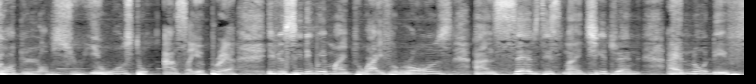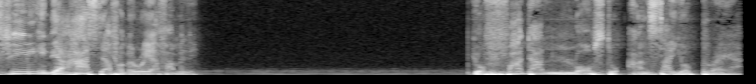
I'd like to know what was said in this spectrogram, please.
God loves you. He wants to answer your prayer. If you see the way my wife runs and serves these my children, I know they feel in their hearts they are from a royal family. Your father loves to answer your prayer.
